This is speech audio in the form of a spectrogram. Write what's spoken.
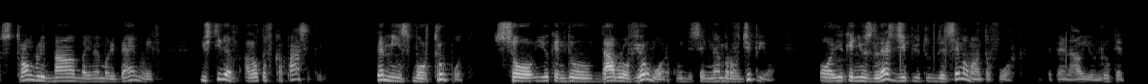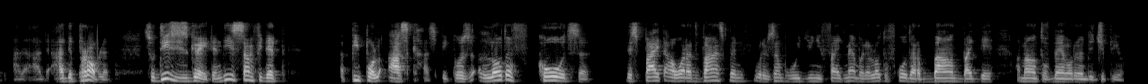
strongly bound by memory bandwidth, you still have a lot of capacity. That means more throughput. So you can do double of your work with the same number of GPU, or mm-hmm. you can use less GPU to do the same amount of work, depending how you look at, at, at, the problem. So this is great, and this is something that people ask us because a lot of codes, despite our advancement, for example, with unified memory, a lot of code are bound by the amount of memory on the GPU.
